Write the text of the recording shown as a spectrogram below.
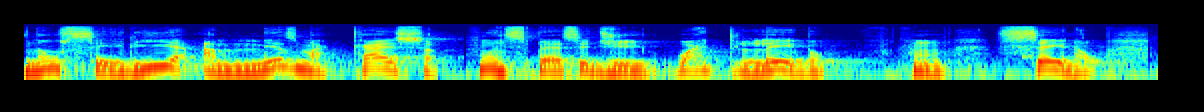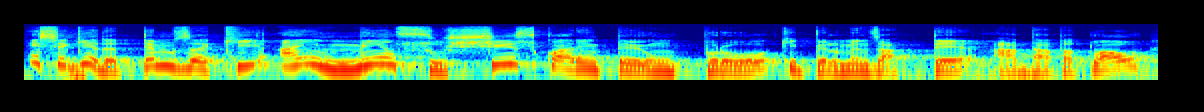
não seria a mesma caixa, uma espécie de white label? Hum, sei não. Em seguida, temos aqui a imenso X41 Pro, que pelo menos até a data atual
